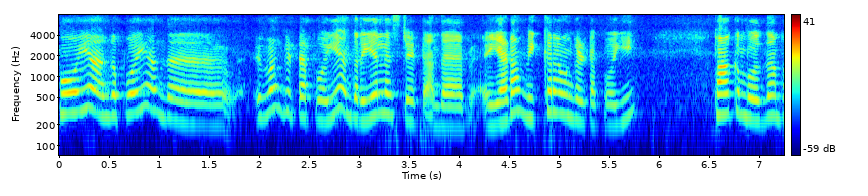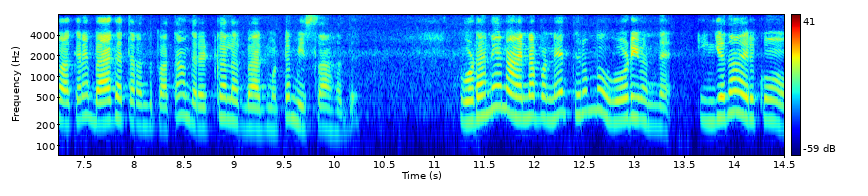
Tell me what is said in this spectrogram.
போய் அங்கே போய் அந்த இவங்கிட்ட போய் அந்த ரியல் எஸ்டேட் அந்த இடம் விற்கிறவங்கள்ட்ட போய் பார்க்கும்போது தான் பார்க்குறேன். பேக்கை திறந்து பார்த்தா அந்த ரெட் கலர் பேக் மட்டும் மிஸ் ஆகுது. உடனே நான் என்ன பண்ணேன்? திரும்ப ஓடி வந்தேன். இங்கே தான் இருக்கும்.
